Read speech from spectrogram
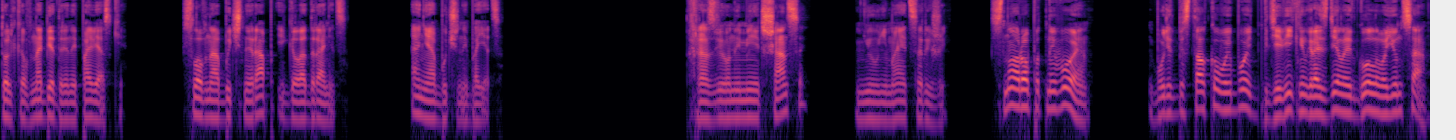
только в набедренной повязке, словно обычный раб и голодранец, а не обученный боец. Разве он имеет шансы? Не унимается Рыжий. Снор опытный воин. Будет бестолковый бой, где викинг разделает голову юнца.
